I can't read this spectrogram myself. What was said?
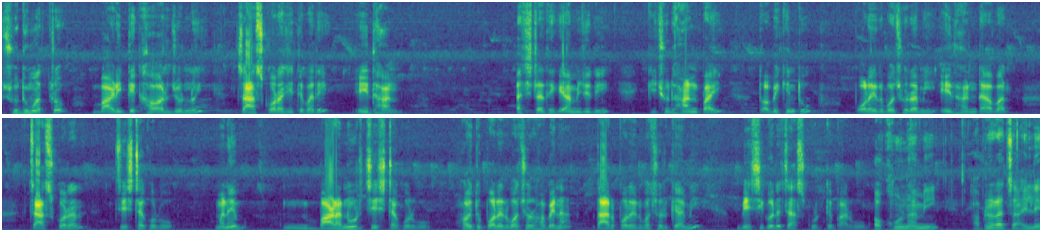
শুধুমাত্র বাড়িতে খাওয়ার জন্যই চাষ করা যেতে পারে এই ধান। গাছটা থেকে আমি যদি কিছু ধান পাই তবে কিন্তু পরের বছর আমি এই ধানটা আবার চাষ করার চেষ্টা করব। মানে বাড়ানোর চেষ্টা করব। হয়তো পরের বছর হবে না তার পরের বছরকে আমি বেশি করে চাষ করতে পারব। তখন আমি আপনারা চাইলে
